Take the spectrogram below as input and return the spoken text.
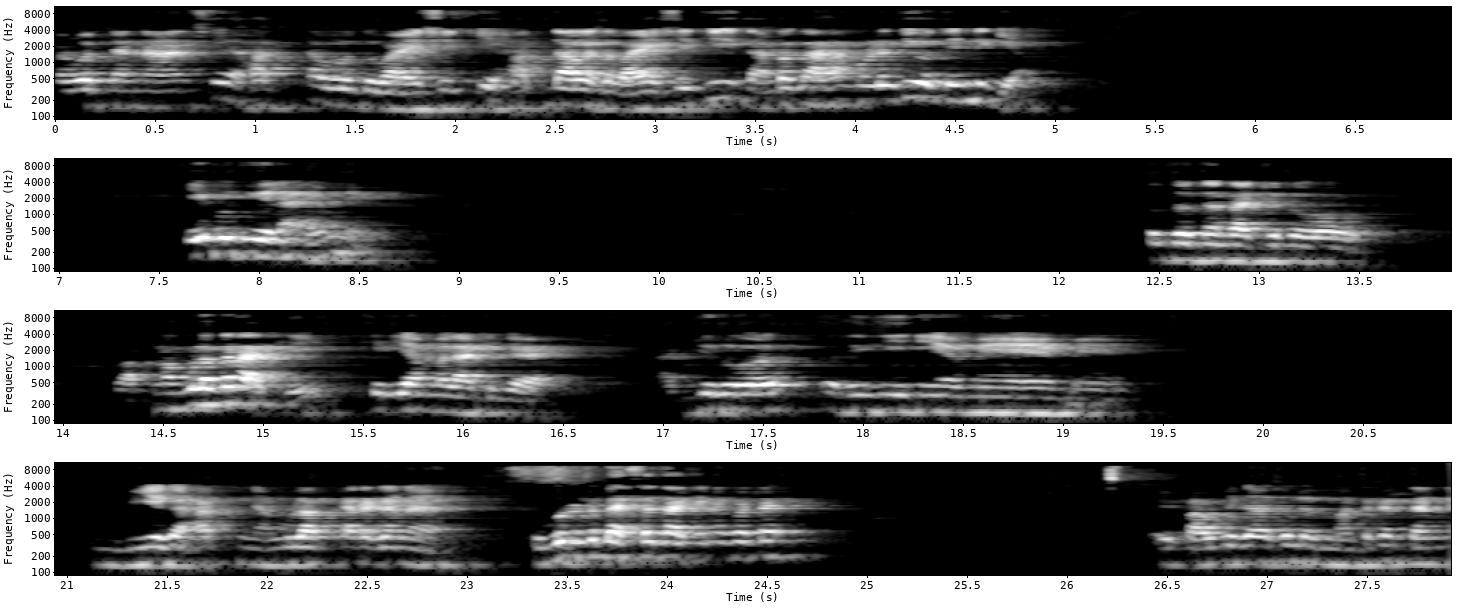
සර්වචන්නාංශයේ හත් අවුරුදු වයසේදී හත් දවස් වයසේදී දඹ ගහ මුලදී ඔතෙන්ද ගියා. ඒ බුදු වෙලා එහෙම නෙවෙයි. සුද්ධෝදන රජුගේ වක්මගුල කරද්දී කිරියම්මලා ටික අජුරෝ රිදීනිය මේ මේ බිය ගහක් නඟුලක් අරගෙන උගුරට බැස්ස දකින්නකොට ඒ පෞද්ගලිකවල මතක ගන්න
